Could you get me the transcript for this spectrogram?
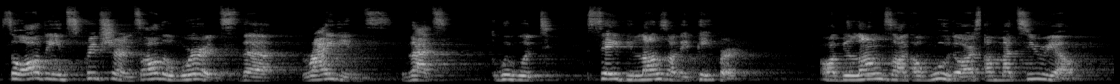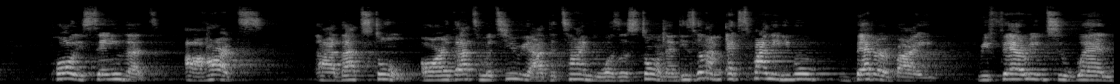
So all the inscriptions, all the words, the writings that we would say belongs on a paper or belongs on a wood or a material. Paul is saying that our hearts are that stone or that material at the time it was a stone and he's going to expand it even better by referring to when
